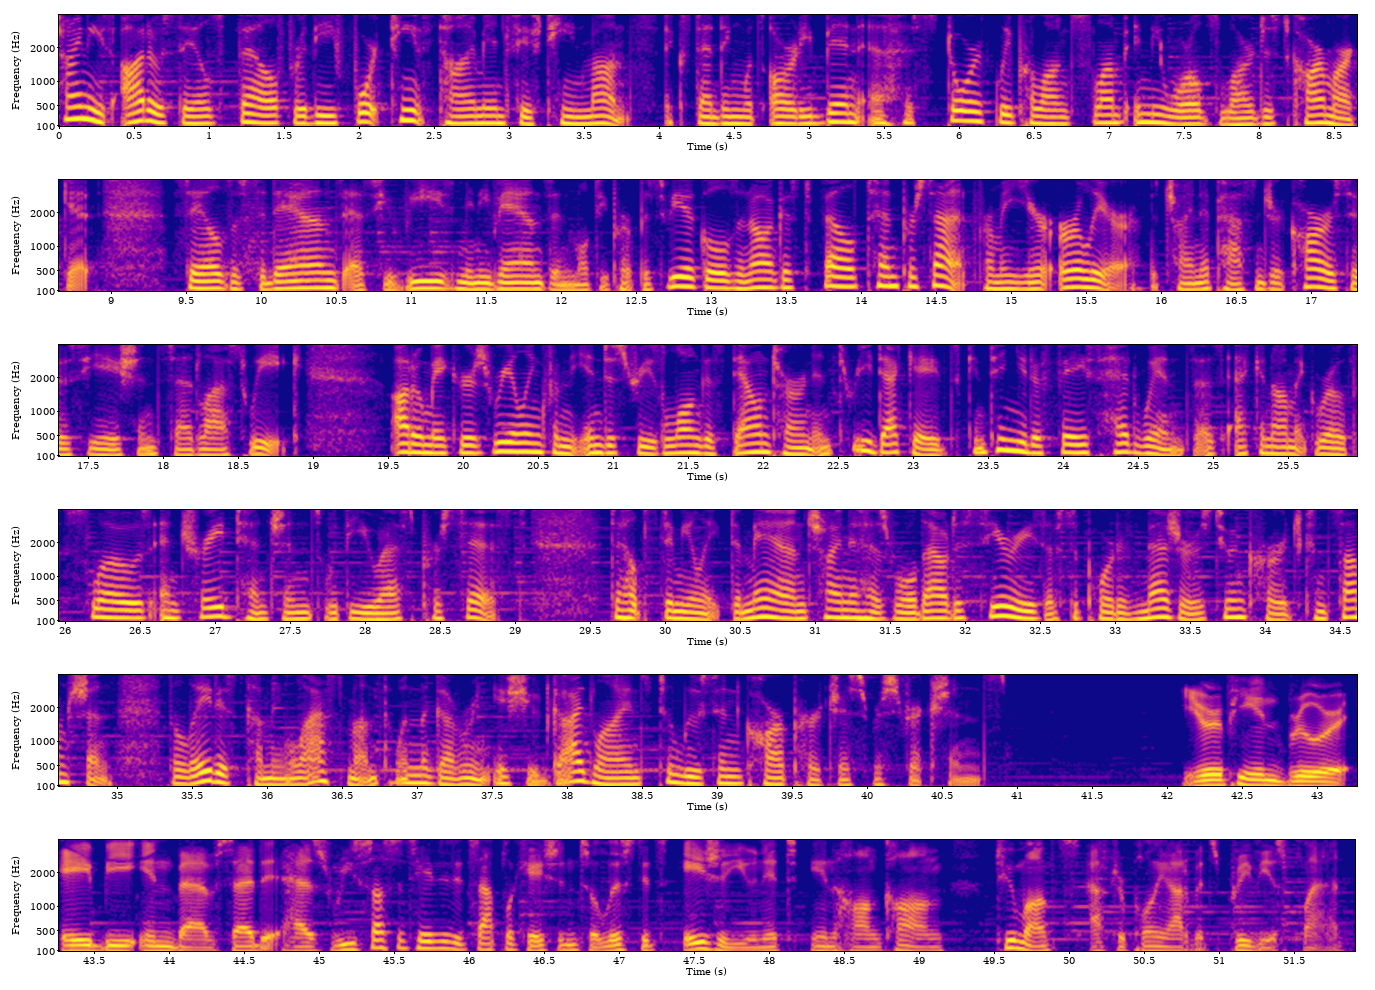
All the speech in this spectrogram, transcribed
Chinese auto sales fell for the 14th time in 15 months, extending what's already been a historically prolonged slump in the world's largest car market. Sales of sedans, SUVs, minivans, and multi-purpose vehicles in August fell 10% from a year earlier, the China Passenger Car Association said last week. Automakers reeling from the industry's longest downturn in three decades continue to face headwinds as economic growth slows and trade tensions with the U.S. persist. To help stimulate demand, China has rolled out a series of supportive measures to encourage consumption, the latest coming last month when the government issued guidelines to loosen car purchase restrictions. European brewer AB InBev said it has resuscitated its application to list its Asia unit in Hong Kong two months after pulling out of its previous plan.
